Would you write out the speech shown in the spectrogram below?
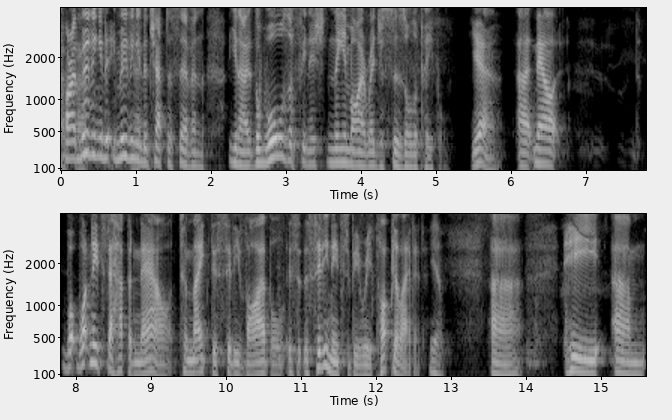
All right, right. moving into moving into chapter seven. You know, the walls are finished. Nehemiah registers all the people. Yeah. Uh, now, what what needs to happen now to make this city viable is that the city needs to be repopulated. Yeah. he um,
